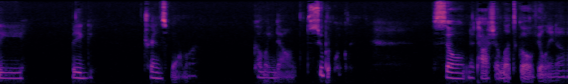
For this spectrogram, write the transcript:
the big transformer coming down super quickly. So Natasha lets go of Yelena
